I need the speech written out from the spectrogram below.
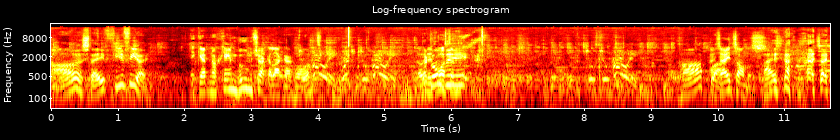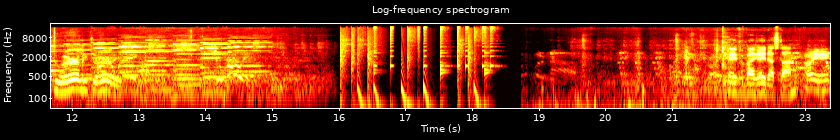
Ah, Steve, 4-4. Ik heb nog geen boom shakalaka gehoord. Oh, Daar komt hij. een- Hopla. Hij zei iets anders. Hij, hij zei too early, too early. Ik ga even bij Reda staan. Hoi.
